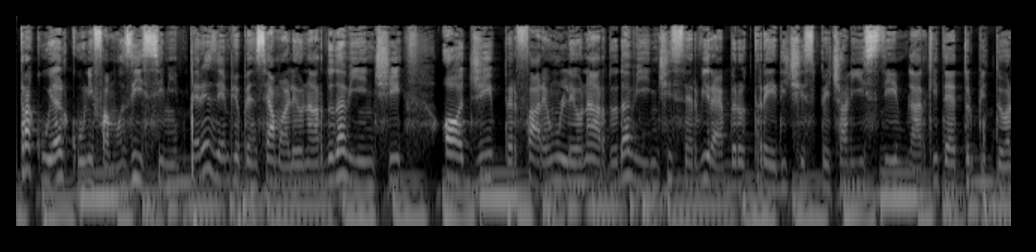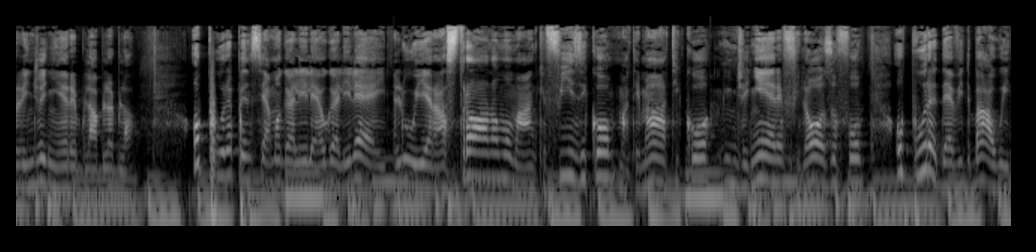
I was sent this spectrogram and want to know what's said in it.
tra cui alcuni famosissimi. Per esempio pensiamo a Leonardo da Vinci. Oggi per fare un Leonardo da Vinci servirebbero 13 specialisti, l'architetto, il pittore, l'ingegnere, bla bla bla. Oppure pensiamo a Galileo Galilei. Lui era astronomo, ma anche fisico, matematico, ingegnere, filosofo. Oppure David Bowie,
